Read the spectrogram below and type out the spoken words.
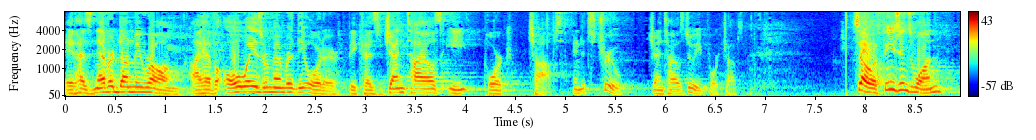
It has never done me wrong. I have always remembered the order because Gentiles eat pork chops. And it's true. Gentiles do eat pork chops. So, Ephesians 1,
